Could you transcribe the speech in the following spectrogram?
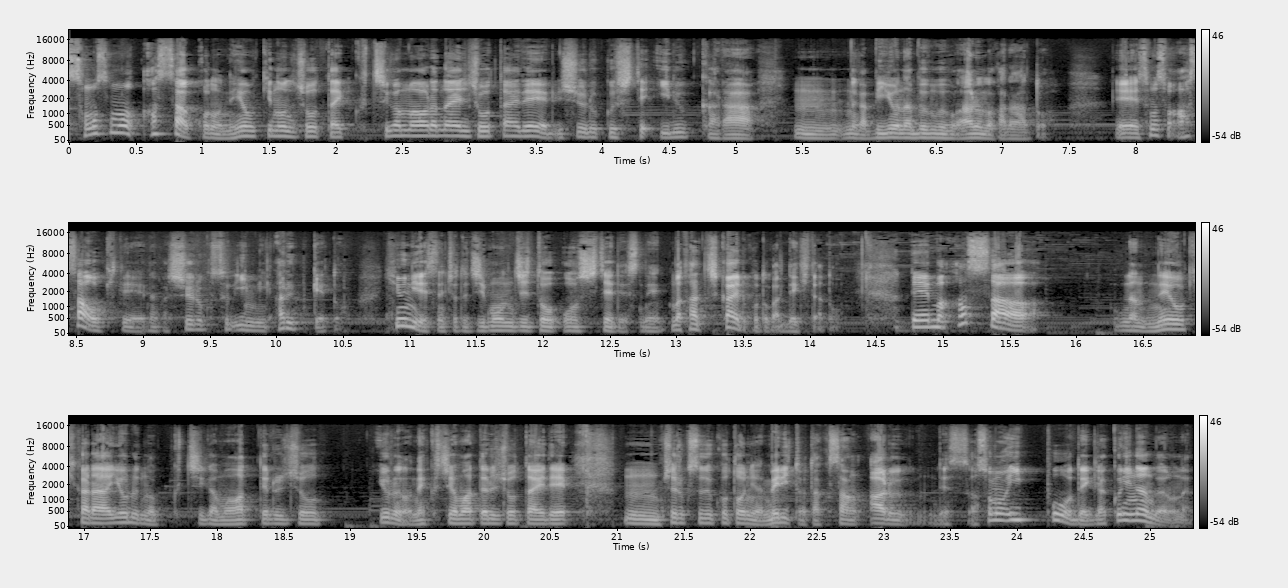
そもそも朝この寝起きの状態、口が回らない状態で収録しているから、うん、なんか微妙な部分もあるのかなと。えー、そもそも朝起きてなんか収録する意味あるっけというふうにですね、ちょっと自問自答をしてですね、まあ、立ち返ることができたと。で、まあ、朝、なん寝起きから夜の口が回ってる状態夜のね、口が回ってる状態で、うん、収録することにはメリットたくさんあるんですが、その一方で逆になんだろうね、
